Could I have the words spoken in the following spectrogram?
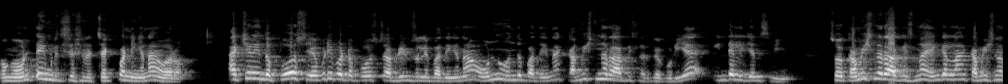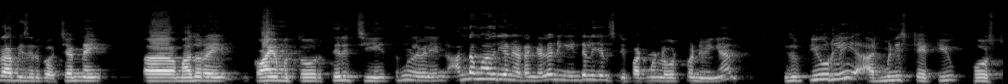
உங்கள் ஒன் டைம் ரிஜிஸ்ட்ரேஷனை செக் பண்ணீங்கன்னா வரும். ஆக்சுவலி இந்த போஸ்ட் எப்படிப்பட்ட போஸ்ட் அப்படின்னு சொல்லி பார்த்தீங்கன்னா ஒன்று வந்து பார்த்தீங்கன்னா கமிஷனர் ஆஃபீஸில் இருக்கக்கூடிய இன்டெலிஜென்ஸ் விங் ஸோ கமிஷனர் ஆஃபீஸ்னா எங்கெல்லாம் கமிஷனர் ஆஃபீஸ் இருக்கோ சென்னை மதுரை கோயம்புத்தூர் திருச்சி திருநெல்வேலி எங்க அந்த மாதிரியான இடங்கள்ல நீங்கள் இன்டெலிஜென்ஸ் டிபார்ட்மெண்ட்டில் ஒர்க் பண்ணுவீங்க. இது பியூர்லி அட்மினிஸ்ட்ரேட்டிவ் போஸ்ட்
